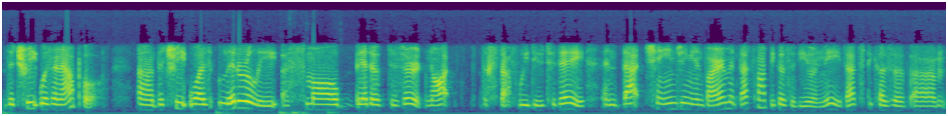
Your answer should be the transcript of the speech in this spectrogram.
the treat was an apple uh, the treat was literally a small bit of dessert, not the stuff we do today. And that changing environment, that's not because of you and me. That's because of um,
